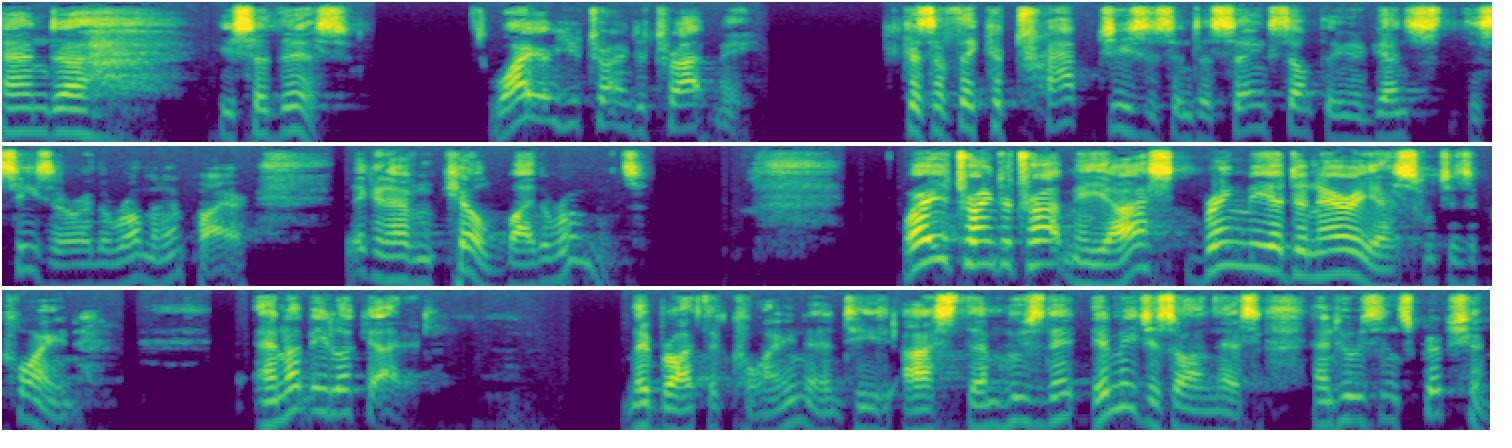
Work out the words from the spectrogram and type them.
And uh, he said this Why are you trying to trap me? Because if they could trap Jesus into saying something against the Caesar or the Roman Empire, they could have him killed by the Romans. Why are you trying to trap me? He asked. Bring me a denarius, which is a coin, and let me look at it. They brought the coin, and he asked them whose image is on this and whose inscription.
